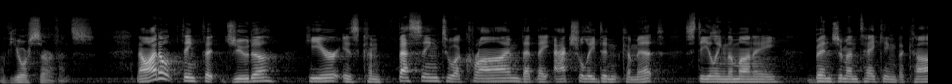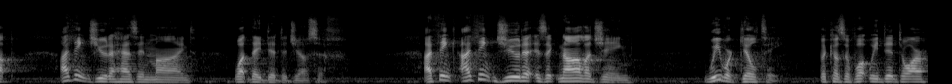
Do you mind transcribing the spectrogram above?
of your servants. Now, I don't think that Judah here is confessing to a crime that they actually didn't commit, stealing the money, Benjamin taking the cup. I think Judah has in mind what they did to Joseph. I think, I think Judah is acknowledging we were guilty because of what we did to our,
